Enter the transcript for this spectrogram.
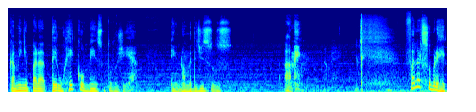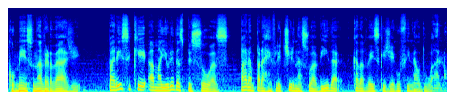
caminho para ter um recomeço todo dia. Em nome de Jesus. Amém. Falar sobre recomeço, na verdade, parece que a maioria das pessoas param para refletir na sua vida cada vez que chega o final do ano.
